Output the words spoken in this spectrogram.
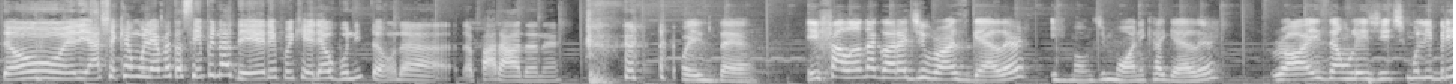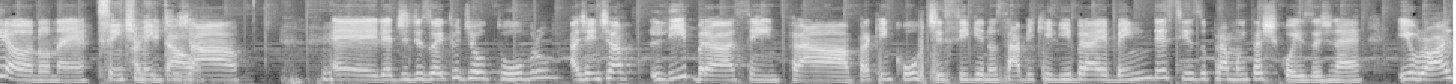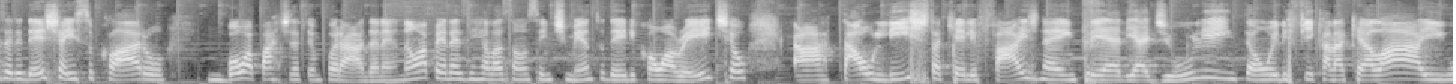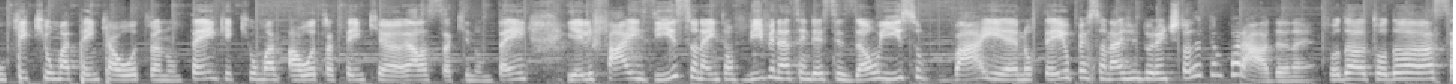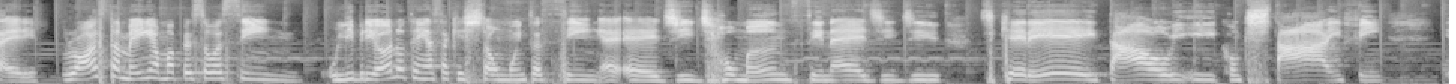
Então, ele acha que a mulher vai estar sempre na dele, porque ele é o bonitão da, da parada, né? Pois é. E falando agora de Ross Geller, irmão de Mônica Geller. Ross é um legítimo libriano, né? Sentimental. A gente já é, ele é de 18 de outubro. A gente já. Libra, assim, pra, pra quem curte signo, sabe que Libra é bem indeciso para muitas coisas, né? E o Royce, ele deixa isso claro boa parte da temporada, né? Não apenas em relação ao sentimento dele com a Rachel, a tal lista que ele faz, né, entre ela e a Julie, então ele fica naquela, ah, e o que que uma tem que a outra não tem, o que que uma, a outra tem que ela aqui não tem, e ele faz isso, né, então vive nessa indecisão e isso vai, é, norteia o personagem durante toda a temporada, né, toda, toda a série. Ross também é uma pessoa assim. O Libriano tem essa questão muito assim é, é, de, de, romance, né? De, de, de querer e tal, e, e conquistar, enfim.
